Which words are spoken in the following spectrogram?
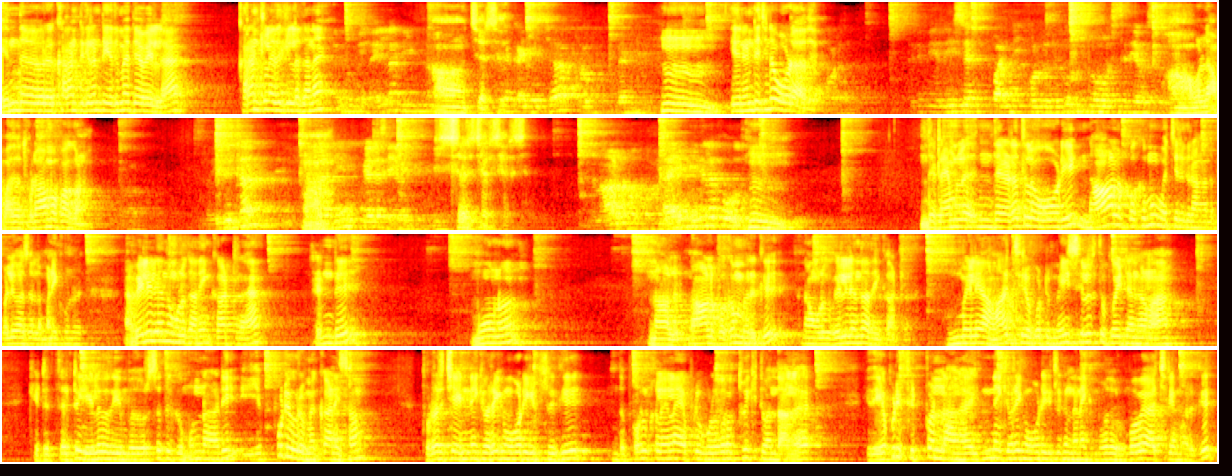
எந்த ஒரு கரண்ட் கரண்ட் எதுவுமே தேவையில்லை. கரண்ட்லாம் இதுக்கு இல்லை தானே? ஆ சரி சரி. ம் இது நின்றுச்சுன்னா ஓடாது. ஆ அவ்வளோ அதை தொடாமல் பார்க்கணும். சரி சரி சரி சரி. இந்த டைமில் இந்த இடத்துல ஓடி நாலு பக்கமும் வச்சுருக்குறாங்க அந்த பள்ளிவாசலில் மணிக்கூண்டு. நான் வெளியிலேருந்து உங்களுக்கு அதையும் காட்டுறேன். ரெண்டு மூணு நாலு. நாலு பக்கம் இருக்குது நான் உங்களுக்கு வெளியிலேருந்து அதையும் காட்டுறேன். உண்மையிலேயே ஆச்சரியப்பட்டு மெய் சிலிர்த்து போயிட்டேங்கண்ணா கிட்டத்தட்ட எழுபது எண்பது வருஷத்துக்கு முன்னாடி எப்படி ஒரு மெக்கானிசம் தொடர்ச்சியாக இன்னைக்கு வரைக்கும் ஓடிக்கிட்டு இருக்கு. இந்த பொருட்களை எல்லாம் எப்படி தூரம் தூக்கிட்டு வந்தாங்க? இதை எப்படி ஃபிட் பண்ணாங்க இன்னைக்கு வரைக்கும் ஓடிக்கிட்டு இருக்குன்னு நினைக்கும் போது ரொம்பவே ஆச்சரியமாக இருக்குது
